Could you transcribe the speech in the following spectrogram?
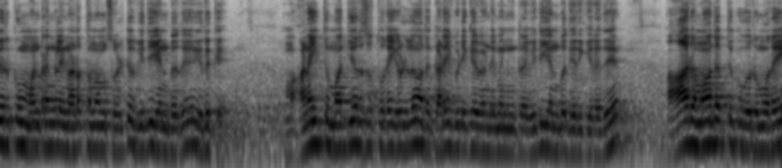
தீர்க்கும் மன்றங்களை நடத்தணும்னு சொல்லிட்டு விதி என்பது இருக்குது அனைத்து மத்திய அரசு துறைகளிலும் அதை கடைபிடிக்க வேண்டும் என்ற விதி என்பது இருக்கிறது. ஆறு மாதத்துக்கு ஒரு முறை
